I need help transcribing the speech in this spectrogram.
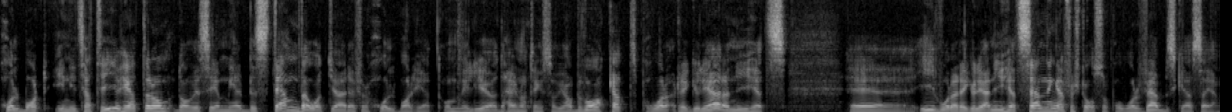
Hållbart initiativ heter de. De vill se mer bestämda åtgärder för hållbarhet och miljö. Det här är någonting som vi har bevakat på våra reguljära nyhets eh, i våra reguljära nyhetssändningar förstås och på vår webb ska jag säga.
